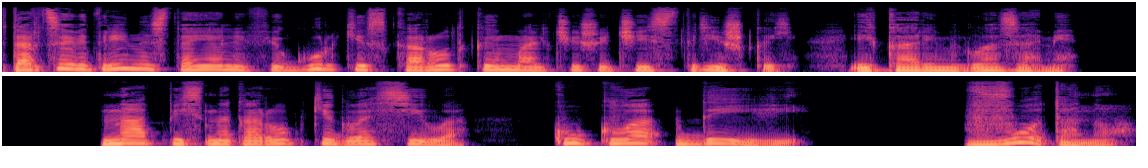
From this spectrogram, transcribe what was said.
в торце витрины стояли фигурки с короткой мальчишечьей стрижкой и карими глазами. Надпись на коробке гласила «Кукла Дэйви». Вот оно,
